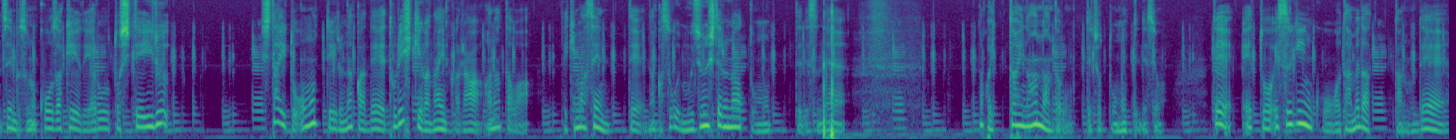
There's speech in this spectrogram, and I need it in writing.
全部その口座経由でやろうとしているしたいと思っている中で取引がないからあなたはできませんってなんかすごい矛盾してるなと思ってですねなんか一体何なんだろうってちょっと思ってるんですよ。で、えっと、S 銀行はダメだったので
